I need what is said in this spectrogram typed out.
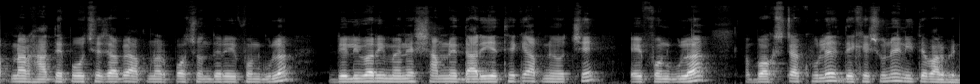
আপনার হাতে পৌঁছে যাবে আপনার পছন্দের এই ফোনগুলা ডেলিভারি ম্যানের সামনে দাঁড়িয়ে থেকে আপনি হচ্ছে এই ফোনগুলা বক্সটা খুলে দেখে শুনে নিতে পারবেন।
